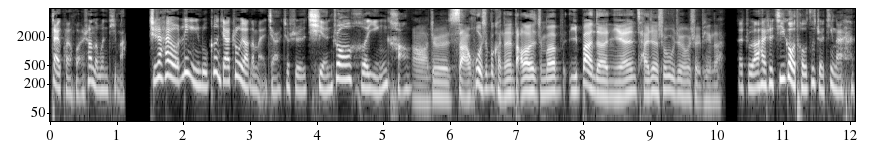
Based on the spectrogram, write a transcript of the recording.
贷款还上的问题嘛。其实还有另一路更加重要的买家，就是钱庄和银行啊，就是散户是不可能达到什么一半的年财政收入这种水平的。那主要还是机构投资者进来，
